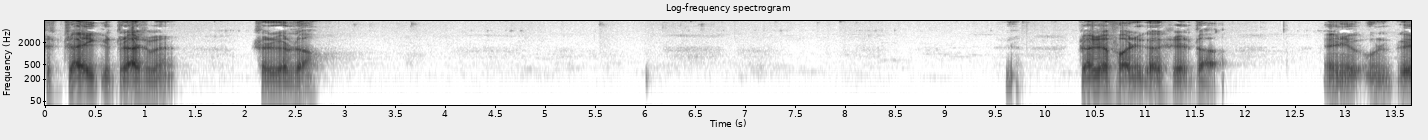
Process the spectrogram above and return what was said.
سچائی کی تلاش میں سرگرداں فانی کا شعر تھا یعنی ان کے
